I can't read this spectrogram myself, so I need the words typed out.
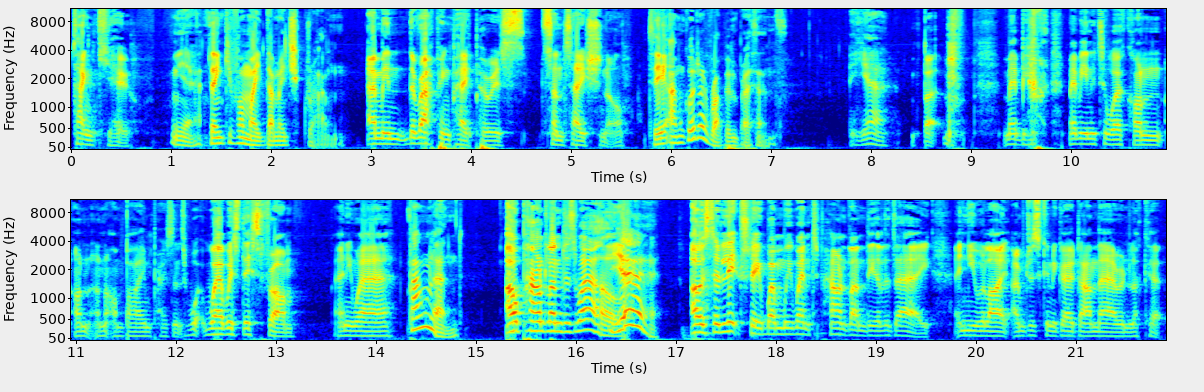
thank you. Yeah, thank you for my damaged crown. I mean, the wrapping paper is sensational. See, I'm good at wrapping presents. Yeah, but maybe maybe you need to work on on, on, on buying presents. Wh- where was this from? Anywhere? Poundland. Oh, Poundland as well. Yeah. Oh, so literally when we went to Poundland the other day, and you were like, "I'm just going to go down there and look at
